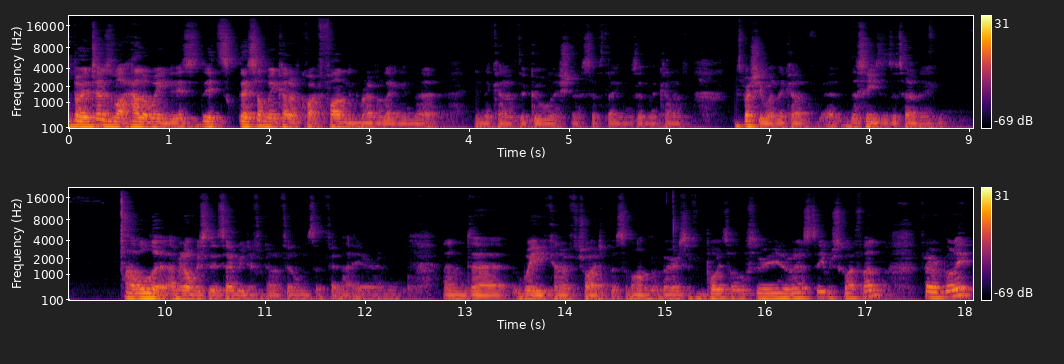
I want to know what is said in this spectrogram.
but in terms of like Halloween, it's it's there's something kind of quite fun and reveling in the in the kind of the ghoulishness of things and the kind of especially when the kind of uh, the seasons are turning. All the, I mean, obviously, there's so many different kind of films that fit that era, and, and uh, we kind of tried to put some on at various different points all through university, which is quite fun for everybody.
